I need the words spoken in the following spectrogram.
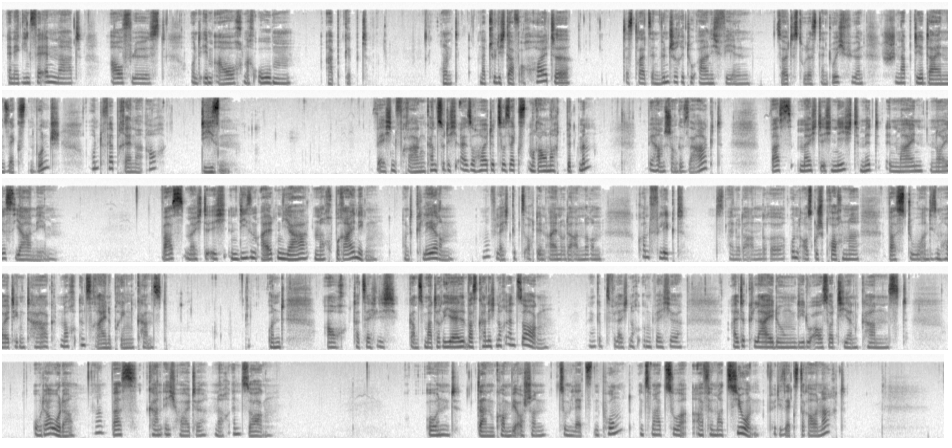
Energien verändert, auflöst und eben auch nach oben abgibt. Und natürlich darf auch heute das 13-Wünsche-Ritual nicht fehlen. Solltest du das denn durchführen, schnapp dir deinen sechsten Wunsch und verbrenne auch diesen. Welchen Fragen kannst du dich also heute zur sechsten Rauhnacht widmen? Wir haben es schon gesagt. Was möchte ich nicht mit in mein neues Jahr nehmen? Was möchte ich in diesem alten Jahr noch bereinigen und klären? Vielleicht gibt es auch den einen oder anderen Konflikt, das ein oder andere Unausgesprochene, was du an diesem heutigen Tag noch ins Reine bringen kannst. Und auch tatsächlich ganz materiell, was kann ich noch entsorgen? Dann gibt es vielleicht noch irgendwelche alte Kleidung, die du aussortieren kannst. Oder, oder. Was kann ich heute noch entsorgen? Und dann kommen wir auch schon zum letzten Punkt, und zwar zur Affirmation für die sechste Rauhnacht.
